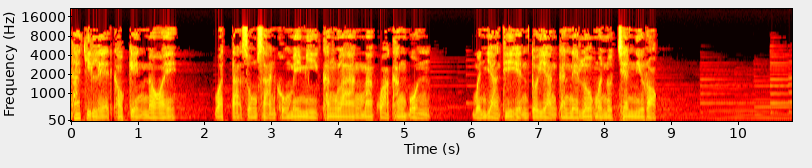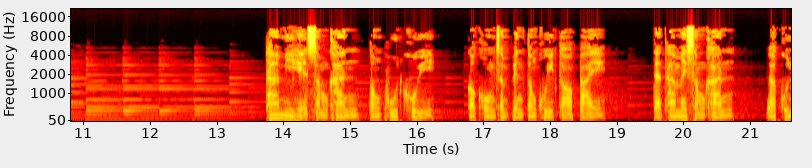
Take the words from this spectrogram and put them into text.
ถ้ากิเลสเขาเก่งน้อย วัตตะสงสารคงไม่มีข้างล่างมากกว่าข้างบน เหมือนอย่างที่เห็นตัวอย่างกันในโลกมนุษย์เช่นนี้หรอก ถ้ามีเหตุสำคัญต้องพูดคุย ก็คงจำเป็นต้องคุยต่อไปแต่ถ้าไม่สำคัญ และคุณ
